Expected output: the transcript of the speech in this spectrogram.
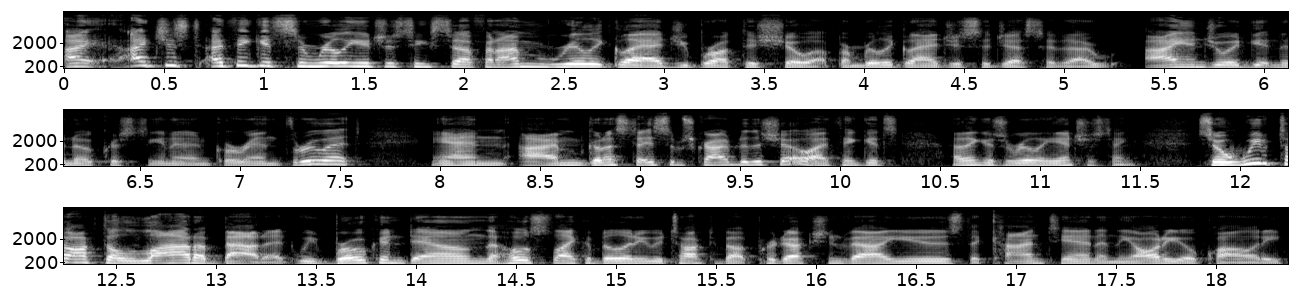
I just I think it's some really interesting stuff, and I'm really glad you brought this show up. I'm really glad you suggested it. I I enjoyed getting to know Krystyna and Corinne through it, and I'm to stay subscribed to the show. I think it's I think it's really interesting. So we've talked a lot about it. We've broken down the host likability. We talked about production values, the content, and the audio quality.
